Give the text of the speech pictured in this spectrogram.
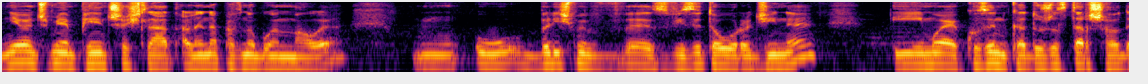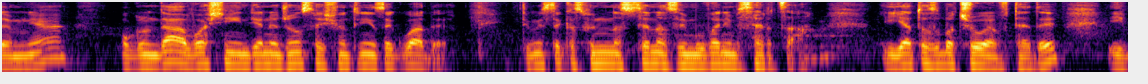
nie wiem czy miałem 5-6 lat, ale na pewno byłem mały. Mm, byliśmy w, z wizytą u rodziny i moja kuzynka, dużo starsza ode mnie, oglądała właśnie Indiana Jonesa i Świątynię Zagłady. I tam jest taka słynna scena z wyjmowaniem serca. I ja to zobaczyłem wtedy i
